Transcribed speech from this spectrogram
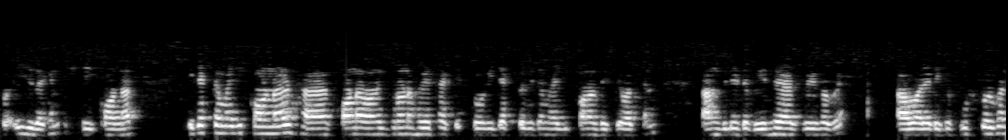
তো এই যে দেখেন এই কর্নার এটা একটা ম্যাজিক কর্নার কর্নার অনেক ধরনের হয়ে থাকে। তো এটা একটা যেটা ম্যাজিক কর্নার দেখতে পাচ্ছেন। টান দিলে এটা বের হয়ে আসবে এইভাবে। আবার এটাকে পুশ করবেন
